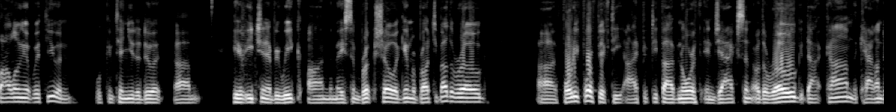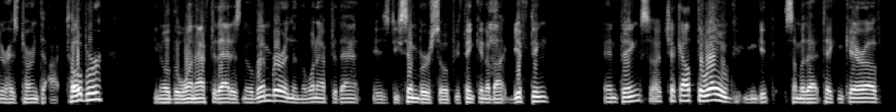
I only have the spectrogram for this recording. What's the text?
following it with you and we'll continue to do it um, here each and every week on the mason brooks show. Again we're brought to you by the rogue uh, 4450 i-55 north in jackson or the rogue.com the calendar has turned to october you know the one after that is november and then the one after that is december so if you're thinking about gifting and things, uh, check out the Rogue. You can get some of that taken care of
